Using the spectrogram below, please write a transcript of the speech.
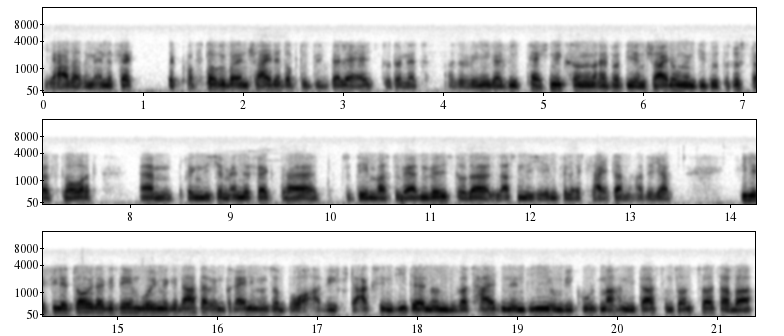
Ja, dass im Endeffekt der Kopf darüber entscheidet, ob du die Bälle hältst oder nicht. Also weniger die Technik, sondern einfach die Entscheidungen, die du triffst als Torwart, ähm, bringen dich im Endeffekt äh, zu dem, was du werden willst oder lassen dich eben vielleicht scheitern. Also ich habe viele, viele Torhüter gesehen, wo ich mir gedacht habe im Training so, boah, wie stark sind die denn und was halten denn die und wie gut machen die das und sonst was. Aber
